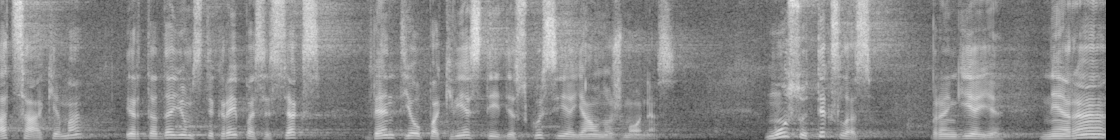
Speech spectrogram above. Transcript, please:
atsakymą ir tada jums tikrai pasiseks bent jau pakviesti į diskusiją jaunus žmonės. Mūsų tikslas, brangieji, nėra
